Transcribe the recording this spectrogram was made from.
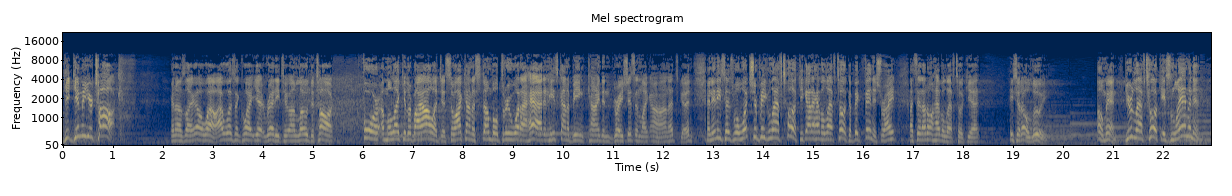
Give me your talk. And I was like, oh, wow, I wasn't quite yet ready to unload the talk for a molecular biologist. So I kind of stumbled through what I had, and he's kind of being kind and gracious and like, uh huh, that's good. And then he says, well, what's your big left hook? You got to have a left hook, a big finish, right? I said, I don't have a left hook yet. He said, oh, Louis. Oh, man, your left hook is laminin.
